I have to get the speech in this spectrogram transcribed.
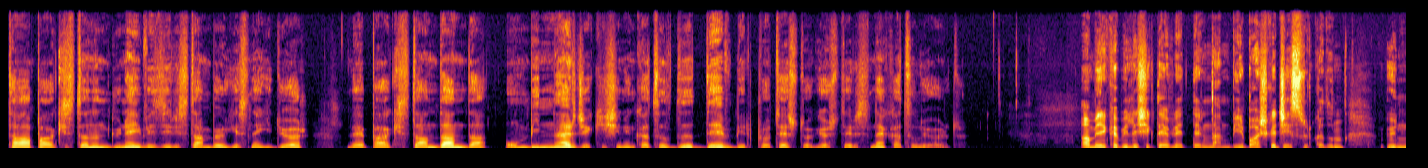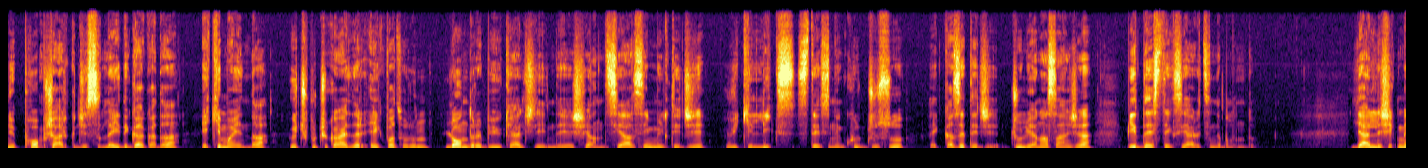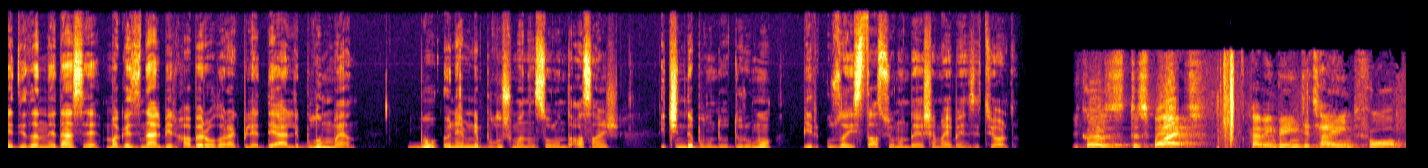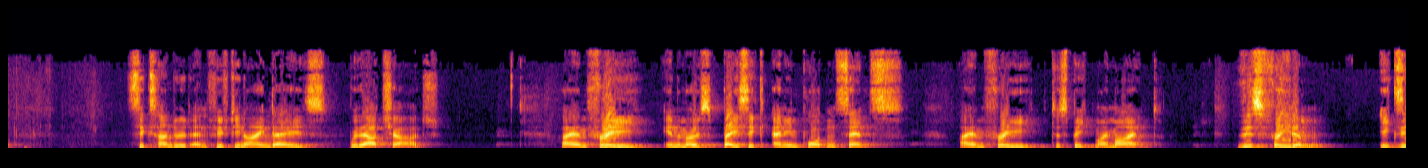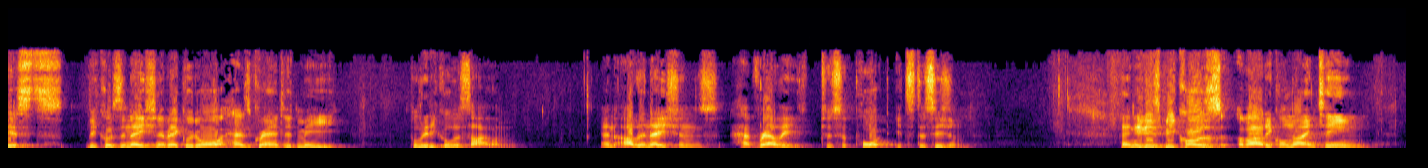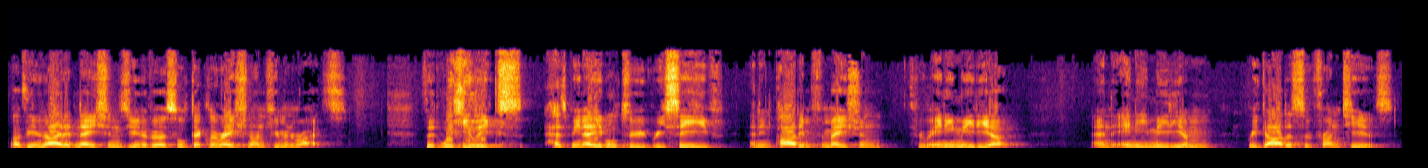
ta Pakistan'ın Güney Veziristan bölgesine gidiyor ve Pakistan'dan da on binlerce kişinin katıldığı dev bir protesto gösterisine katılıyordu. Amerika Birleşik Devletleri'nden bir başka cesur kadın, ünlü pop şarkıcısı Lady Gaga da Ekim ayında 3,5 aydır Ekvator'un Londra Büyükelçiliğinde yaşayan siyasi mülteci Wikileaks sitesinin kurucusu ve gazeteci Julian Assange'a bir destek ziyaretinde bulundu. Yerleşik medyada nedense magazinel bir haber olarak bile değerli bulunmayan bu önemli buluşmanın sonunda Assange içinde bulunduğu durumu bir uzay istasyonunda yaşamaya benzetiyordu. Because despite having been detained for 659 days without charge, I am free in the most basic and important sense. I am free to speak my mind. This freedom exists because the nation of Ecuador has granted me political asylum and other nations have rallied to support its decision. And it is because of Article 19 of the United Nations Universal Declaration on Human Rights that WikiLeaks has been able to receive and impart information through any media and any medium, regardless of frontiers.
